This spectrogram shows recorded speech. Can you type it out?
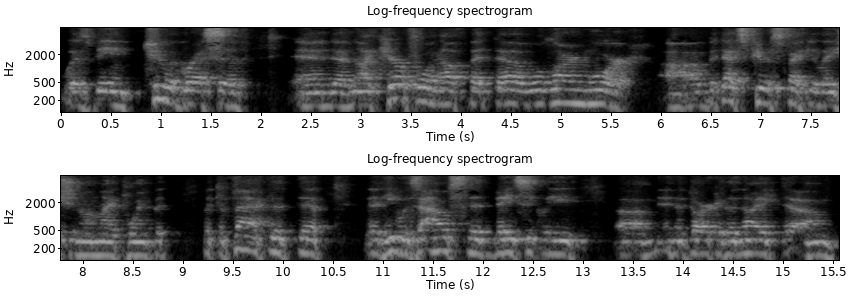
was being too aggressive and not careful enough. But we'll learn more. but that's pure speculation on my point. But but the fact that that he was ousted basically um, in the dark of the night. Um,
